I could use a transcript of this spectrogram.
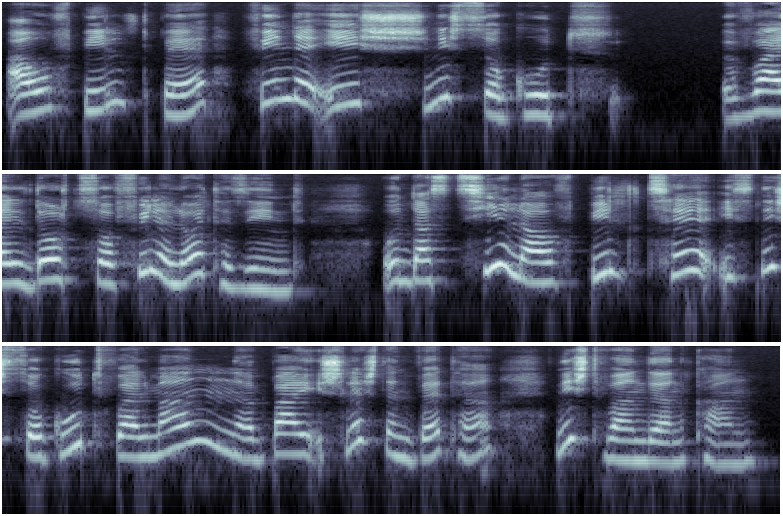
auf Bild B finde ich nicht so gut, weil dort so viele Leute sind. Und das Ziel auf Bild C ist nicht so gut, weil man bei schlechtem Wetter nicht wandern kann.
